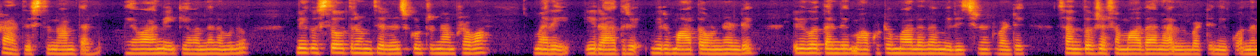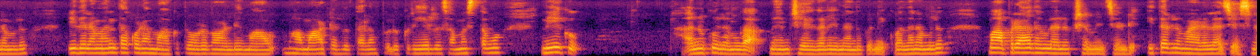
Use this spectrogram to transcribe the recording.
ప్రార్థిస్తున్నాం తండ్రి. దేవా నీకే వందనములు. నీకు స్తోత్రం చెల్లించుకుంటున్నాం ప్రభా. మరి ఈ రాత్రి మీరు మాతో ఉండండి. ఇదిగో తండ్రి మా కుటుంబాలలో మీరు ఇచ్చినటువంటి సంతోష సమాధానాలను బట్టి నీకు వందనములు. ఈ దినమంతా కూడా మాకు తోడుగా ఉండి మా మా మాటలు తలంపులు క్రియలు సమస్తము నీకు అనుకూలంగా మేము చేయగలిగినందుకు నీకు వందనములు. మా అపరాధములను క్షమించండి. ఇతరుల మాడలా చేసిన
